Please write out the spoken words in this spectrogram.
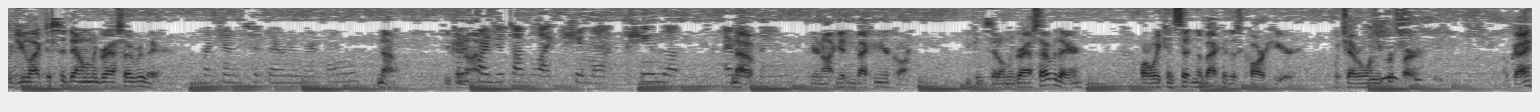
Would you like to sit down on the grass over there? I can sit down in my car. No, you cannot. What if. I just have like hand my hand up No, you're not getting back in your car. You can sit on the grass over there, or we can sit in the back of this car here, whichever one you prefer. Okay?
